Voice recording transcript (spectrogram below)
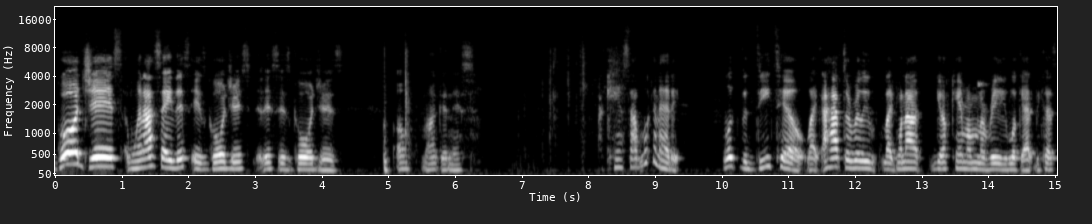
gorgeous. When I say this is gorgeous, this is gorgeous. Oh my goodness. I can't stop looking at it. Look, the detail. Like, I have to really, like, when I get off camera, I'm to really look at it because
